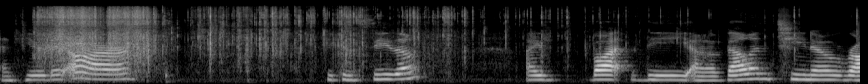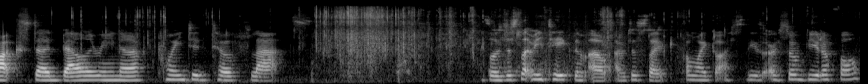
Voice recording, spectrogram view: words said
And here they are. You can see them. I bought the uh, Valentino Rockstud Ballerina Pointed Toe Flats. So just let me take them out. I'm just like, oh my gosh, these are so beautiful.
